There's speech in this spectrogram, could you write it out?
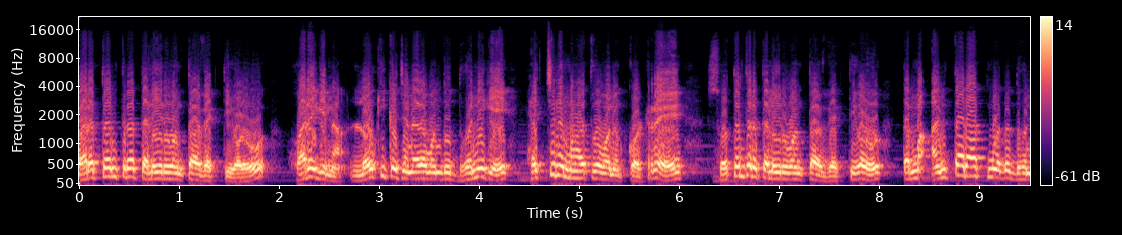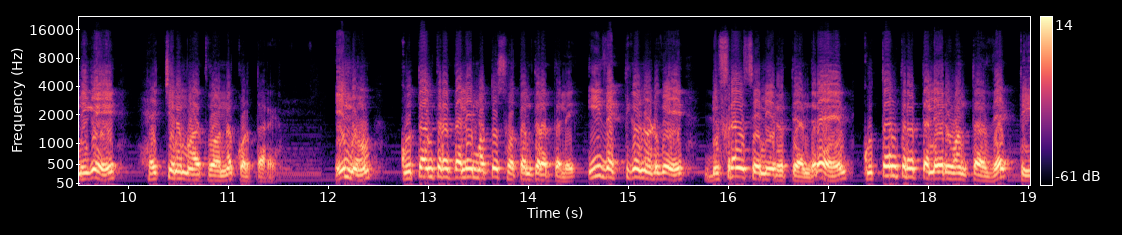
ಪರತಂತ್ರ ತಲೆ ಇರುವಂತಹ ವ್ಯಕ್ತಿಗಳು ಹೊರಗಿನ ಲೌಕಿಕ ಜನರ ಒಂದು ಧ್ವನಿಗೆ ಹೆಚ್ಚಿನ ಮಹತ್ವವನ್ನು ಕೊಟ್ರೆ ಸ್ವತಂತ್ರ ತಲೆ ಇರುವಂತಹ ವ್ಯಕ್ತಿಗಳು ತಮ್ಮ ಅಂತರಾತ್ಮದ ಧ್ವನಿಗೆ ಹೆಚ್ಚಿನ ಮಹತ್ವವನ್ನು ಕೊಡ್ತಾರೆ. ಇನ್ನು ಕುತಂತ್ರ ತಲೆ ಮತ್ತು ಸ್ವತಂತ್ರ ತಲೆ ಈ ವ್ಯಕ್ತಿಗಳ ನಡುವೆ ಡಿಫರೆನ್ಸ್ ಏನಿರುತ್ತೆ ಅಂದ್ರೆ ಕುತಂತ್ರ ತಲೆ ಇರುವಂತ ವ್ಯಕ್ತಿ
